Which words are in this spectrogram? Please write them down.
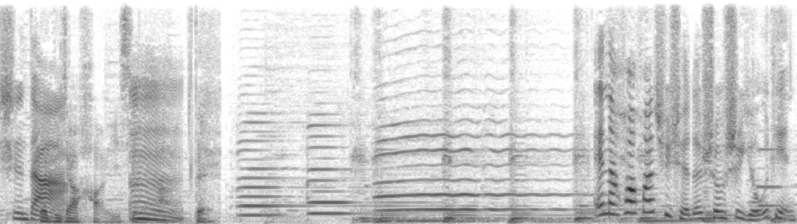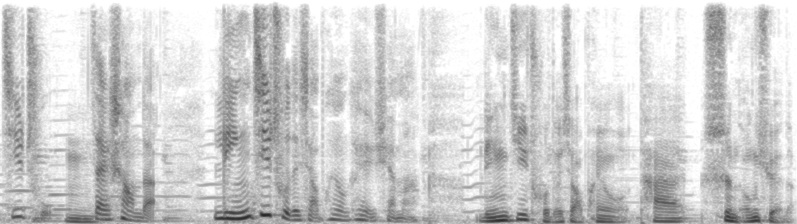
是的，会比较好一些啊嗯，对。哎，那花花去学的时候是有点基础嗯在上的，零基础的小朋友可以学吗？零基础的小朋友他是能学的，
